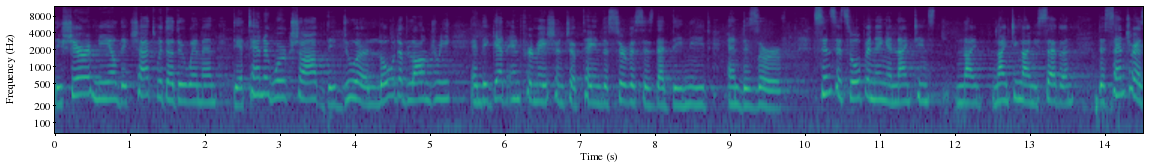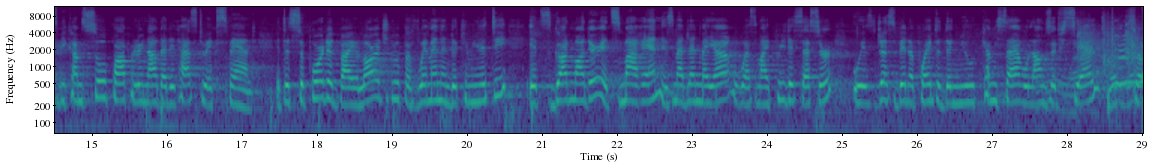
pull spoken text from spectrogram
they share a meal, they chat with other women, they attend a workshop, they do a load of laundry, and they get information to obtain the services that they need and deserve. Since its opening in 19, 1997, the centre has become so popular now that it has to expand. It is supported by a large group of women in the community. Its godmother, its marraine, is Madeleine Meilleur, who was my predecessor, who has just been appointed the new commissaire aux langues officielles. So,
